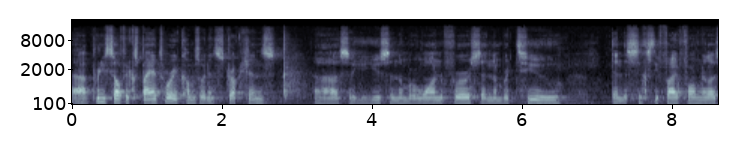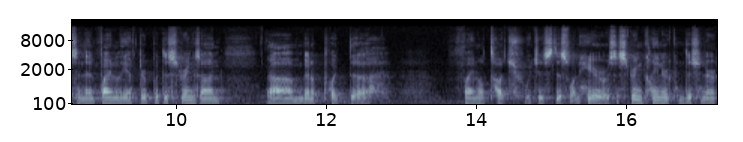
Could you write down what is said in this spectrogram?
Uh, pretty self-explanatory. Comes with instructions. Uh, so you use the number one first and number two then the 65 formulas, and then finally after I put the strings on, uh, I'm gonna put the final touch, which is this one here. It's a string cleaner conditioner.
